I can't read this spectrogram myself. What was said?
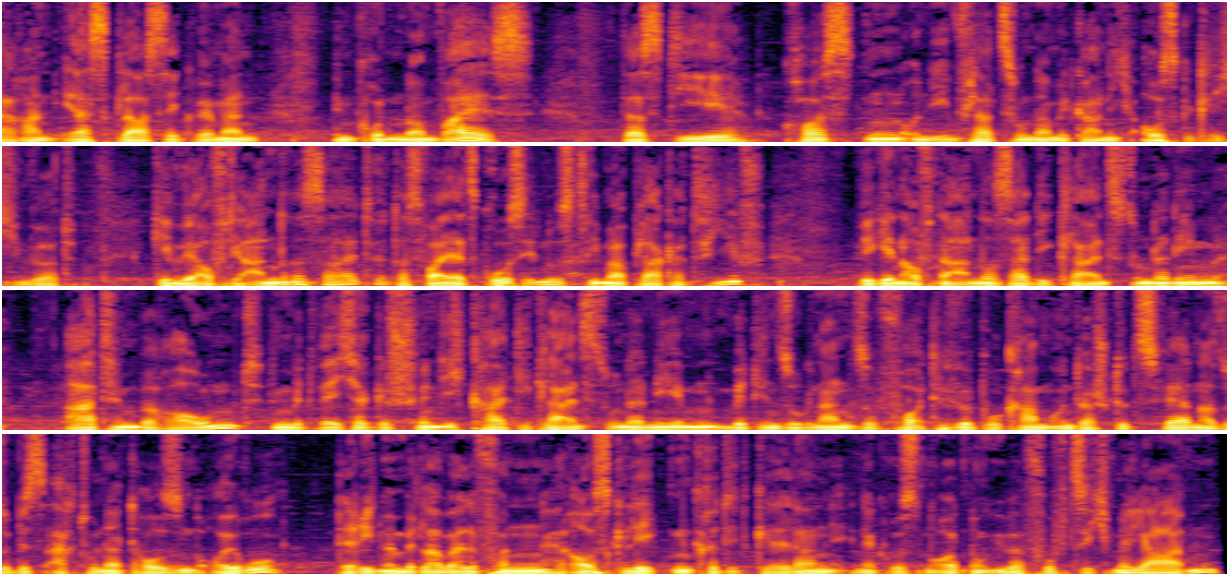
daran erstklassig, wenn man im Grunde genommen weiß, dass die Kosten und die Inflation damit gar nicht ausgeglichen wird. Gehen wir auf die andere Seite, das war jetzt Großindustrie mal plakativ. Wir gehen auf eine andere Seite, die Kleinstunternehmen, atemberaubend, mit welcher Geschwindigkeit die Kleinstunternehmen mit den sogenannten Soforthilfeprogrammen unterstützt werden, also bis 800.000 Euro. Da reden wir mittlerweile von herausgelegten Kreditgeldern in der Größenordnung über 50 Milliarden.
